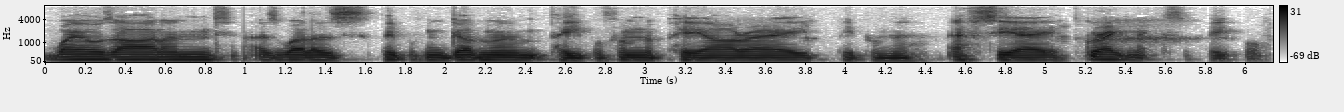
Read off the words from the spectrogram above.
Wales, Ireland, as well as people from government, people from the PRA, people from the FCA. Great mix of people.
